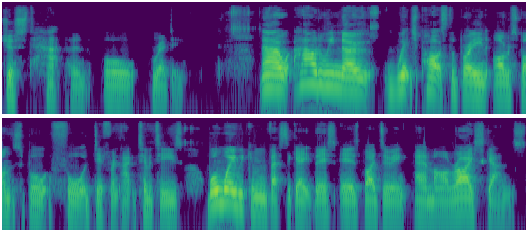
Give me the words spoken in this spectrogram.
just happen already. Now, how do we know which parts of the brain are responsible for different activities? One way we can investigate this is by doing MRI scans.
